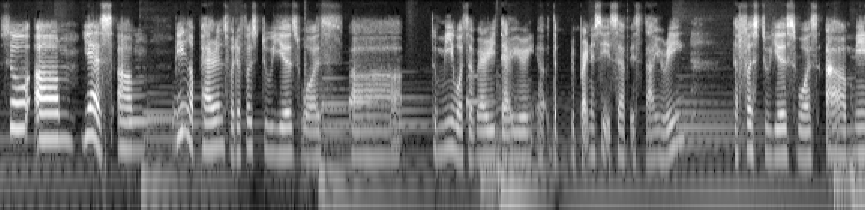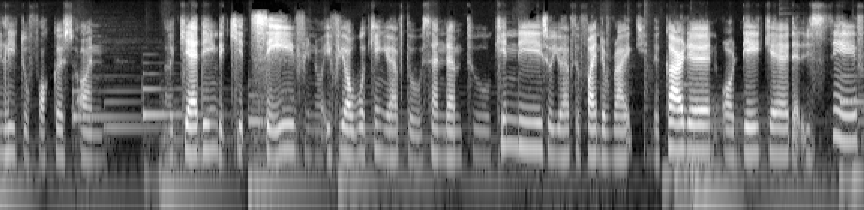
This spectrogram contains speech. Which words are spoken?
So um yes, um being a parent for the first two years was uh to me was a very tiring. Uh, the, the pregnancy itself is tiring. The first two years was uh, mainly to focus on uh, getting the kids safe. You know, if you are working, you have to send them to kindy, so you have to find the right kindergarten or daycare that is safe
